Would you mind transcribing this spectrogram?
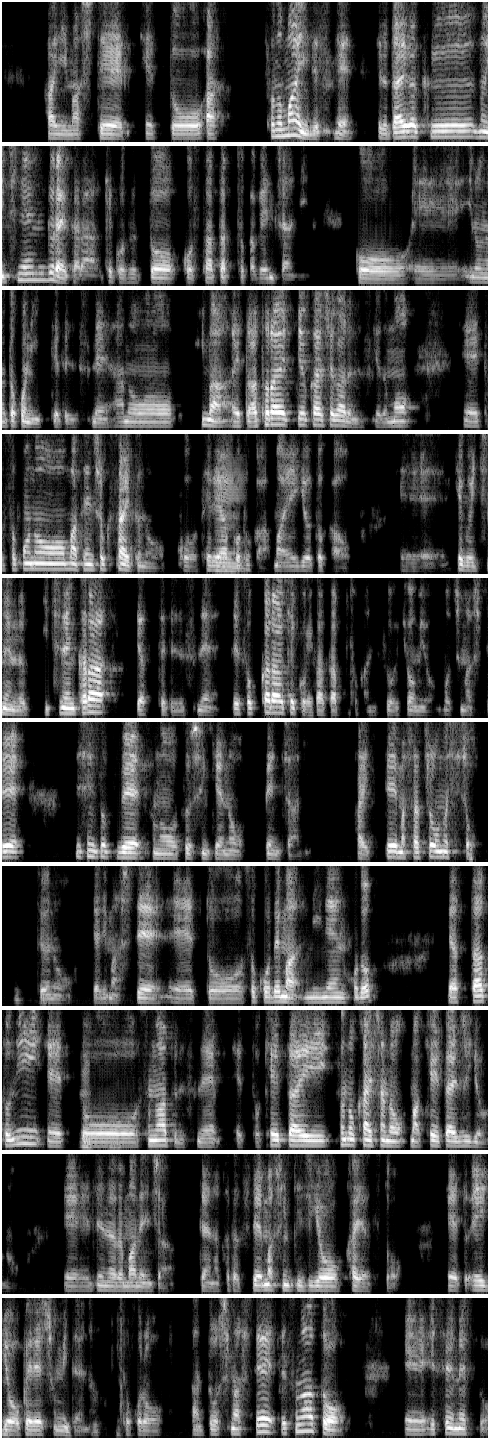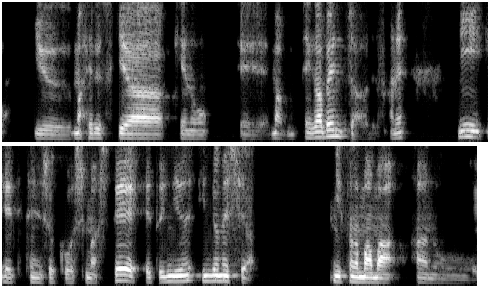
入りまして、えっと、あ、その前にですね、大学の1年ぐらいから結構ずっとこうスタートアップとかベンチャーにこう、えー、いろんなとこに行っててですね、あの今、えっと、アトラエっていう会社があるんですけども、えっと、そこの、まあ、転職サイトのこうテレアポとか、うん、まあ、営業とかを、えー、結構1年の、1年からやっててですね、で、そこから結構スタートアップとかにすごい興味を持ちまして、で新卒でその通信系のベンチャーに入って、まあ、社長の秘書というのをやりまして、えっ、ー、と、そこでまあ2年ほどやった後に、えっ、ー、と、その後ですね、えっ、ー、と、携帯、その会社の、まあ、携帯事業の、えー、ジェネラルマネージャーみたいな形で、まあ、新規事業開発と、えっ、と、営業オペレーションみたいなところを担当しまして、でその後、え SMS という、まあ、ヘルスケア系の、えー、まあ、メガベンチャーですかね、に、えー、と転職をしまして、えーと、インドネシアにそのまま、あの、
